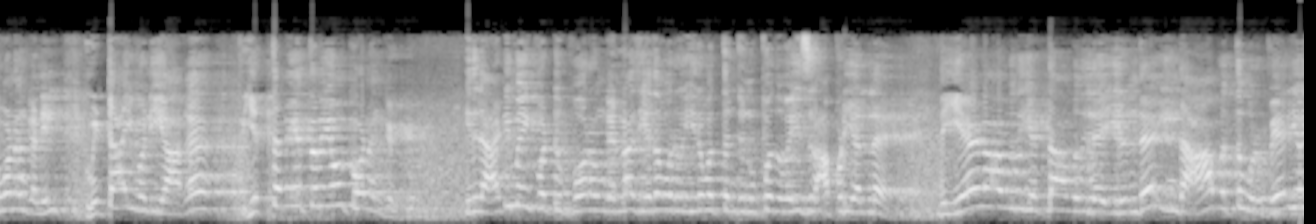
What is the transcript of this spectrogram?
கோணங்களில் மிட்டாய் வழியாக எத்தனை எத்தனையோ கோணங்கள். இதில் அடிமைப்பட்டு போறவங்க எல்லாம் ஏதோ ஒரு இருபத்தஞ்சு முப்பது வயசு அப்படி அல்ல. இந்த ஏழாவது எட்டாவதுல இருந்து இந்த ஆபத்து ஒரு பெரிய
